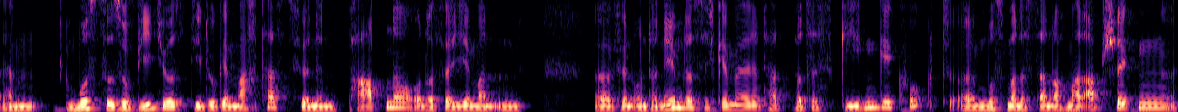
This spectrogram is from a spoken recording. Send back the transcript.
ähm, musst du so Videos, die du gemacht hast, für einen Partner oder für jemanden, äh, für ein Unternehmen, das sich gemeldet hat, wird es gegengeguckt? Äh, muss man das dann nochmal abschicken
